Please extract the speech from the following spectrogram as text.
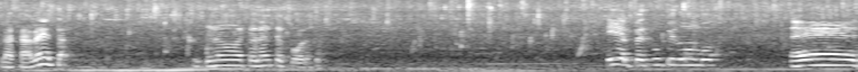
las aletas y tiene un excelente porte y el pez guppy dumbo es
